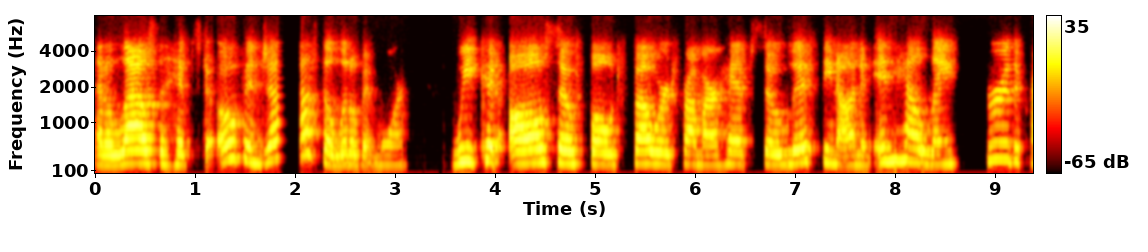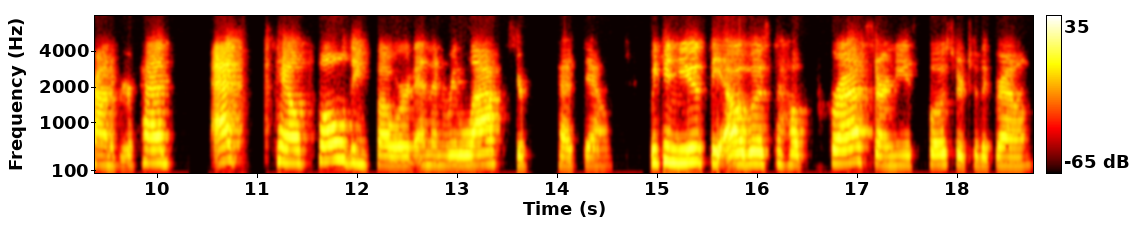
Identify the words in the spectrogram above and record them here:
That allows the hips to open just a little bit more. We could also fold forward from our hips. So lifting on an inhale length through the crown of your head Exhale, folding forward, and then relax your head down. We can use the elbows to help press our knees closer to the ground.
